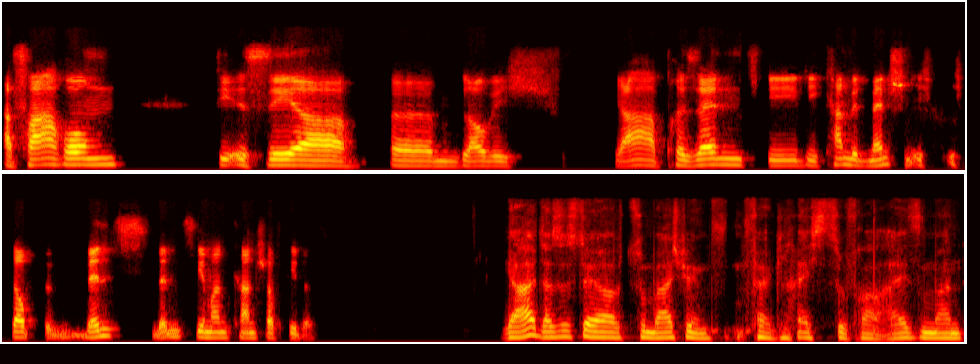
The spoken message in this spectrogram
Erfahrung. Die ist sehr, ähm, glaube ich, ja, präsent, die, die kann mit Menschen. Ich, ich glaube, wenn es jemand kann, schafft die das. Ja, das ist ja zum Beispiel im Vergleich zu Frau Eisenmann.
